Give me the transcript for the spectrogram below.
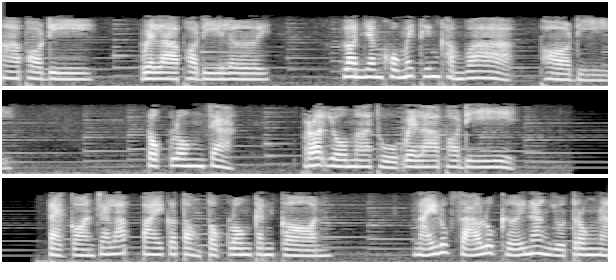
มาพอดี เวลาพอดีเลย หลอนยังคงไม่ทิ้งคำว่า พอดี ตกลงจ้ะ เพราะโยมมาถูกเวลาพอดี แต่ก่อนจะรับไปก็ต้องตกลงกันก่อน ไหนลูกสาวลูกเขยนั่งอยู่ตรงไหน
